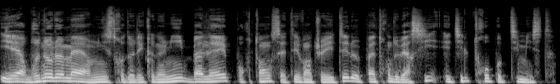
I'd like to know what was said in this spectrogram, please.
Hier, Bruno Le Maire, ministre de l'économie, balaie pourtant cette éventualité. Le patron de Bercy est-il trop optimiste?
